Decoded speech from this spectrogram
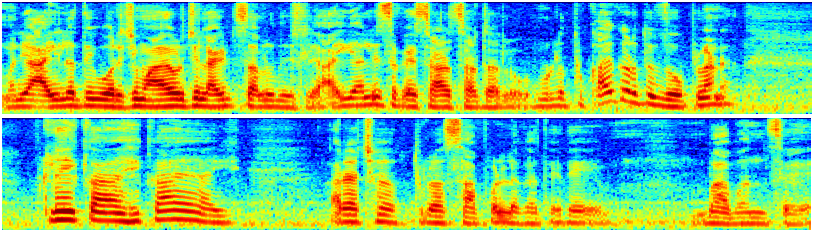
म्हणजे आईला ती वरची माळ्यावरची लाइट चालू दिसली. आई आली सकाळी साडेसात आलो. म्हटलं तू काय करतो झोपला नाही? म्हटलं हे काय हे काय आहे आई? अरे अच्छा तुला सापडलं का ते? ते बाबांचं आहे.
